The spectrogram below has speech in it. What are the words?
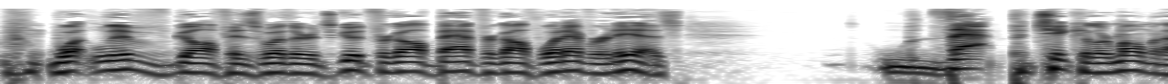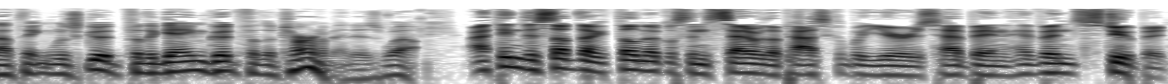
what LIV golf is, whether it's good for golf, bad for golf, whatever it is, that particular moment I think was good for the game, good for the tournament as well. I think the stuff that Phil Mickelson said over the past couple of years have been have been stupid.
